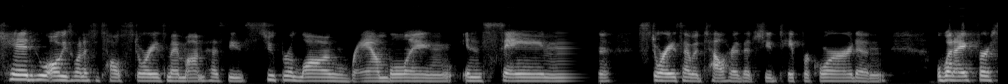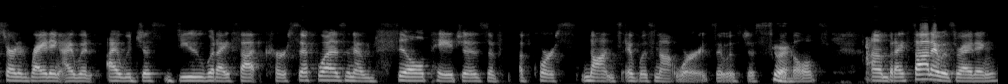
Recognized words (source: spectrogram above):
kid who always wanted to tell stories. My mom has these super long, rambling, insane stories I would tell her that she'd tape record and when I first started writing, I would I would just do what I thought cursive was, and I would fill pages of, of course, nonsense. It was not words; it was just squiggles. Sure. Um, but I thought I was writing,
